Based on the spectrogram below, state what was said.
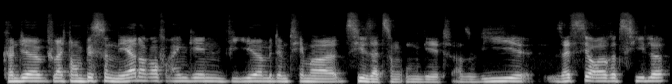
Könnt ihr vielleicht noch ein bisschen näher darauf eingehen, wie ihr mit dem Thema Zielsetzung umgeht? Also wie setzt ihr eure Ziele?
